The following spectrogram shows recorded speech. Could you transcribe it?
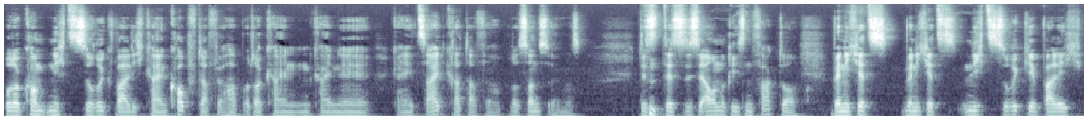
oder kommt nichts zurück, weil ich keinen Kopf dafür habe oder kein, keine, keine Zeit gerade dafür habe oder sonst irgendwas. Das, das ist ja auch ein Riesenfaktor. Wenn ich jetzt, wenn ich jetzt nichts zurückgebe, weil ich,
